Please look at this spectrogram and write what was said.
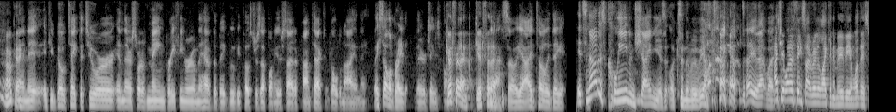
okay, And they, if you go take the tour in their sort of main briefing room, they have the big movie posters up on either side of Contact and Goldeneye, and they they celebrate their James Bond. good for them. Good for Yeah. them. So yeah, I totally dig it. It's not as clean and shiny as it looks in the movie. I'll tell you, I'll tell you that much. Actually, one of the things I really like in the movie and what this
